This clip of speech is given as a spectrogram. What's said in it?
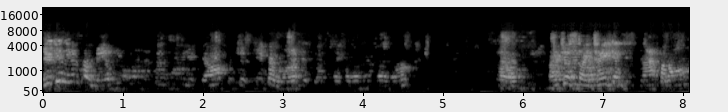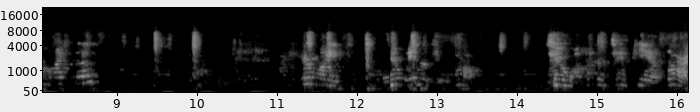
you can use a manual one if that's all you got, but just keep in mind it does take a little bit more work. So I just, I take it, snap it on like this. I hear my new energy up to 110 psi,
